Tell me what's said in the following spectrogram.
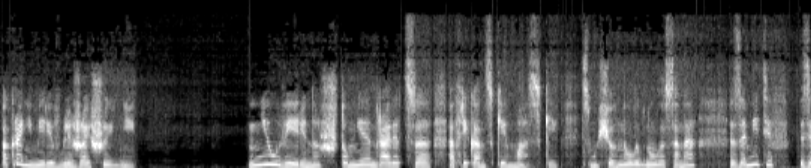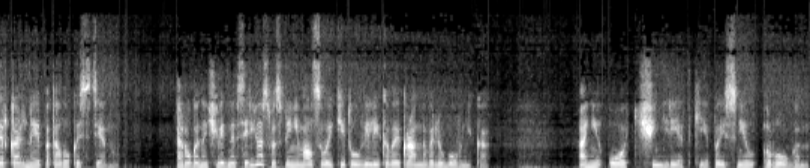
по крайней мере, в ближайшие дни. «Не уверена, что мне нравятся африканские маски», — смущенно улыбнулась она, заметив зеркальный потолок и стену. Роган, очевидно, всерьез воспринимал свой титул великого экранного любовника. «Они очень редкие», — пояснил Роган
